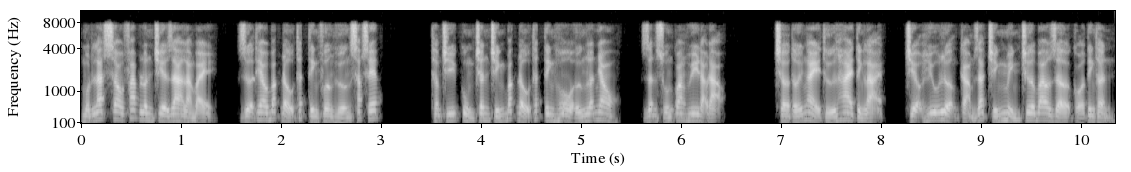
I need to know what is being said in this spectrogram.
Một lát sau pháp luân chia ra làm bảy, dựa theo bắt đầu thất tinh phương hướng sắp xếp. Thậm chí cùng chân chính bắt đầu thất tinh hô ứng lẫn nhau, dẫn xuống quang huy đạo đạo. Chờ tới ngày thứ hai tỉnh lại, triệu hữu lượng cảm giác chính mình chưa bao giờ có tinh thần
